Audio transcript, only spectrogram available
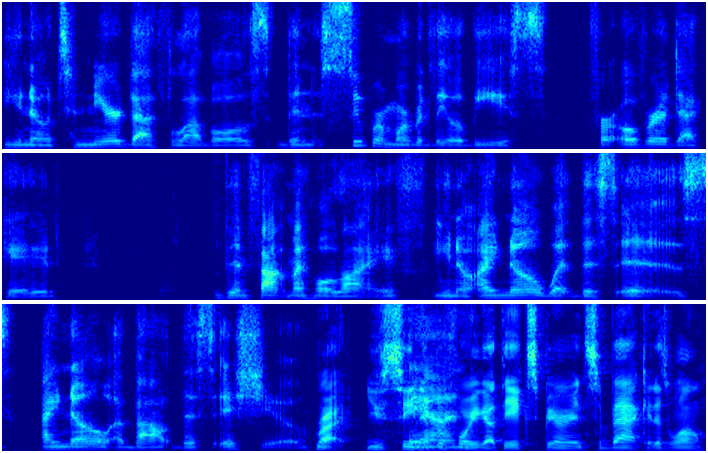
you know, to near death levels, been super morbidly obese for over a decade, been fat my whole life. You know, I know what this is. I know about this issue. Right. You've seen it before. You got the experience to back it as well.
